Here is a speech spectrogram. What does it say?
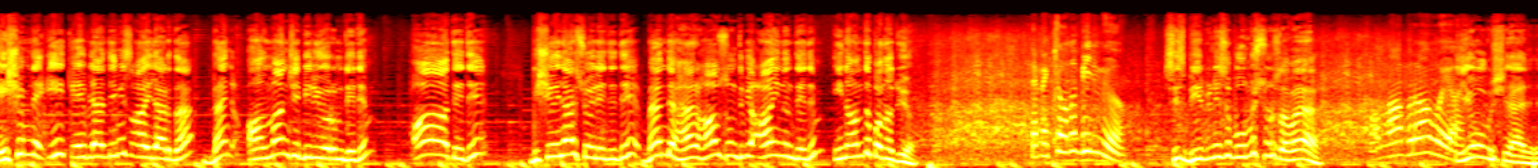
Eşimle ilk evlendiğimiz aylarda ben Almanca biliyorum dedim. Aa dedi bir şeyler söyledi dedi. Ben de Herhausen bir aynen dedim. İnandı bana diyor. Demek ki onu bilmiyor. Siz birbirinizi bulmuşsunuz ama ha. Vallahi bravo ya. İyi olmuş yani.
